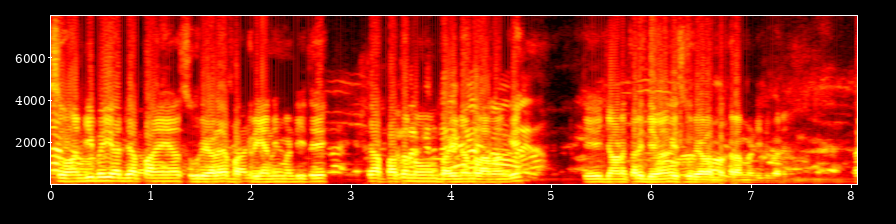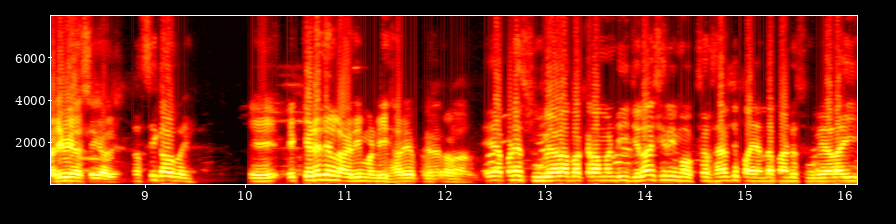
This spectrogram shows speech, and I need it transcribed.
ਸੋ ਹਾਂਜੀ ਬਈ ਅੱਜ ਆਪਾਂ ਆਏ ਆ ਸੂਰੇ ਵਾਲੇ ਬੱਕਰੀਆਂ ਦੀ ਮੰਡੀ ਤੇ ਤੇ ਆਪਾਂ ਤੁਹਾਨੂੰ ਬਾਈ ਨਾਲ ਮਿਲਾਵਾਂਗੇ ਤੇ ਜਾਣਕਾਰੀ ਦੇਵਾਂਗੇ ਸੂਰੇ ਵਾਲਾ ਬੱਕਰਾ ਮੰਡੀ ਦੇ ਬਾਰੇ। ਹਾਂਜੀ ਵੀ ਐਸੀ ਗੱਲ ਸਤਿ ਸ਼੍ਰੀ ਅਕਾਲ ਬਾਈ। ਤੇ ਇਹ ਕਿਹੜੇ ਦਿਨ ਲੱਗਦੀ ਮੰਡੀ ਸਾਰੇ ਆਪਣੇ ਭਰਾ ਨੂੰ? ਇਹ ਆਪਣੇ ਸੂਰੇ ਵਾਲਾ ਬੱਕਰਾ ਮੰਡੀ ਜ਼ਿਲ੍ਹਾ ਸ਼੍ਰੀ ਮੁਕਤਸਰ ਸਾਹਿਬ ਚ ਪੈ ਜਾਂਦਾ ਪਿੰਡ ਸੂਰੇ ਵਾਲਾ ਹੀ।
